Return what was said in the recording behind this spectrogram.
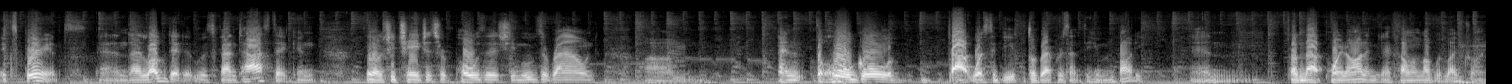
experience. And I loved it. It was fantastic. And, you know, she changes her poses, she moves around. Um, and the whole goal of that was to be able to represent the human body. And from that point on, I mean, I fell in love with life drawing.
